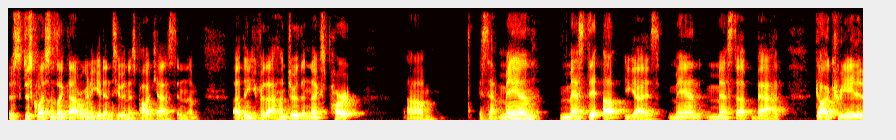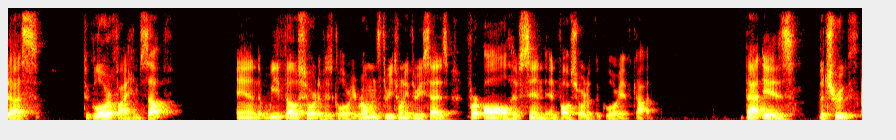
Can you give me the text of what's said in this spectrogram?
There's just questions like that we're going to get into in this podcast. in them, uh, thank you for that, Hunter. The next part um, is that man messed it up, you guys. Man messed up bad. God created us to glorify Himself and we fell short of his glory. Romans 3:23 says, "For all have sinned and fall short of the glory of God." That is the truth.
